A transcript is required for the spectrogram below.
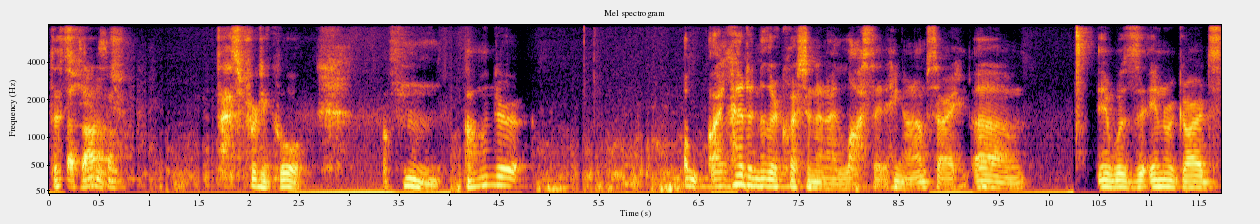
That's, That's huge. awesome. That's pretty cool. Hmm. I wonder. Oh, I had another question and I lost it. Hang on. I'm sorry. Um, it was in regards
